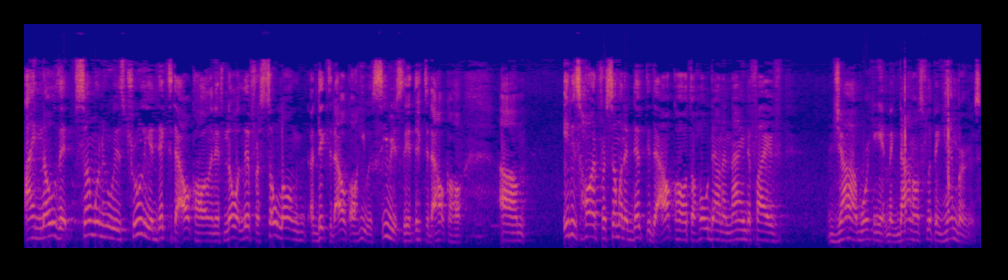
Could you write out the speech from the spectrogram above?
I know that someone who is truly addicted to alcohol, and if Noah lived for so long addicted to alcohol, he was seriously addicted to alcohol. Um, it is hard for someone addicted to alcohol to hold down a nine to five job working at McDonald's flipping hamburgers,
